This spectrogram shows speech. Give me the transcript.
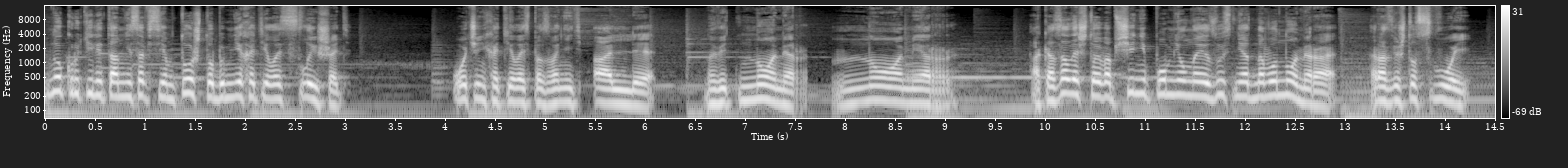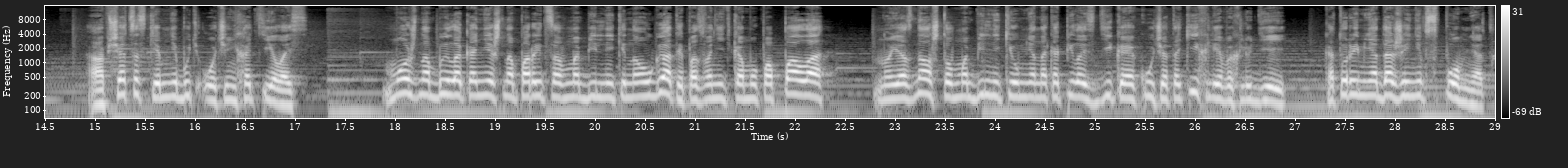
Но крутили там не совсем то, что бы мне хотелось слышать. Очень хотелось позвонить Алле. Но ведь номер, номер... Оказалось, что я вообще не помнил наизусть ни одного номера, разве что свой. А общаться с кем-нибудь очень хотелось. Можно было, конечно, порыться в мобильнике наугад и позвонить кому попало, но я знал, что в мобильнике у меня накопилась дикая куча таких левых людей, которые меня даже и не вспомнят.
